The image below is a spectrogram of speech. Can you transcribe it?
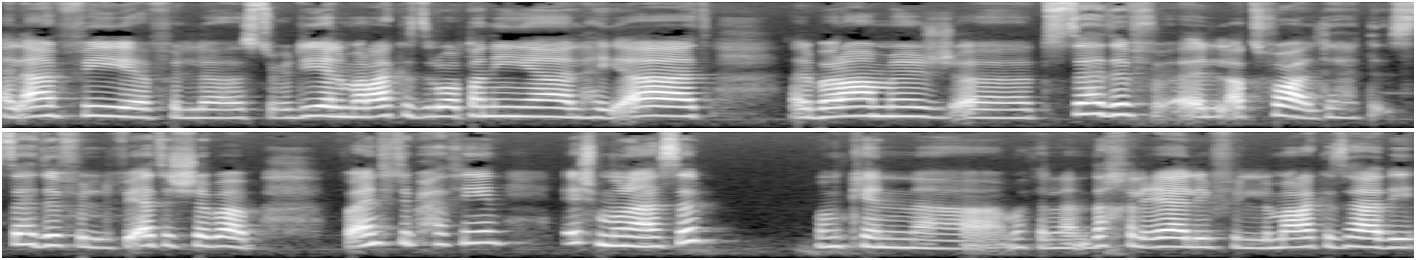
الآن في في السعودية المراكز الوطنية الهيئات البرامج آه تستهدف الأطفال تستهدف فئات الشباب. فأنت تبحثين إيش مناسب؟ ممكن آه، مثلا أدخل عيالي في المراكز هذه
